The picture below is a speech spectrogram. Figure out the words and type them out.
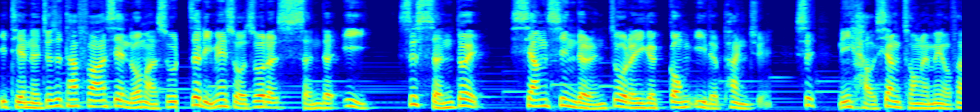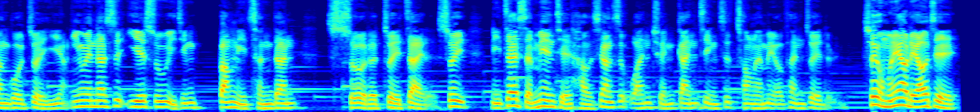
一天呢，就是他发现罗马书这里面所说的神的义，是神对相信的人做了一个公义的判决。是你好像从来没有犯过罪一样，因为那是耶稣已经帮你承担所有的罪债了，所以你在神面前好像是完全干净，是从来没有犯罪的人。所以我们要了解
